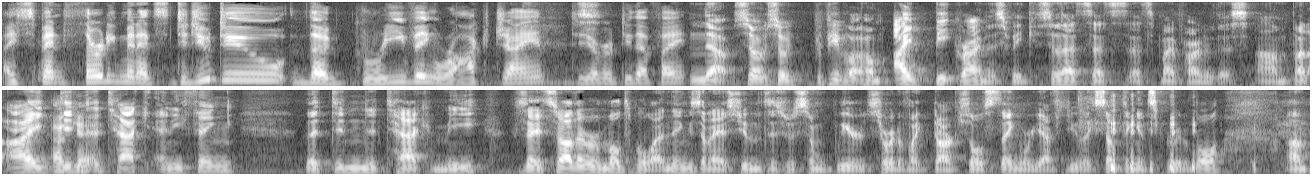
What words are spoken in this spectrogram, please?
I spent 30 minutes. Did you do the Grieving Rock Giant? Did you ever do that fight? No. So, so for people at home, I beat Grime this week. So that's that's that's my part of this. Um, but I didn't attack anything that didn't attack me because I saw there were multiple endings, and I assumed that this was some weird sort of like Dark Souls thing where you have to do like something inscrutable. Um,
